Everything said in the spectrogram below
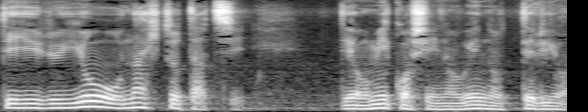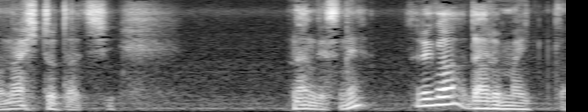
ているような人たち。で、おみこしの上に乗ってるような人たちなんですね。それがダルマ一家。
